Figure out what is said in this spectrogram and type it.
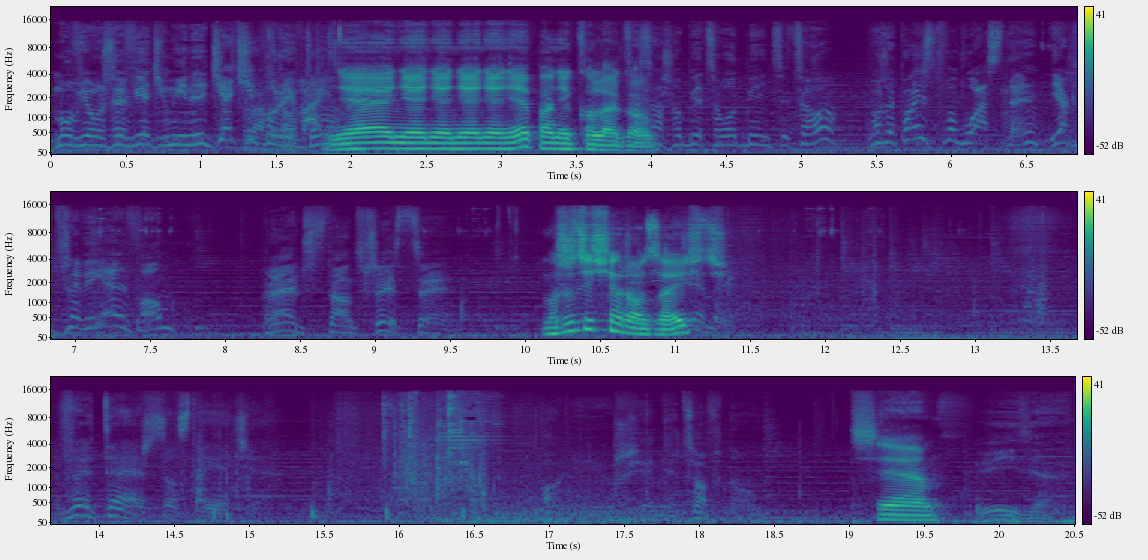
mówią, że wiedźminy dzieci porywają. Nie, nie, nie, nie, nie, nie, panie kolego. Obiecał odmieńcy, co? Może państwo własne, jak drzewiej elfom? Precz stąd wszyscy! Możecie się rozejść? Wy też zostajecie. Oni już się nie cofną. Cie. Widzę.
